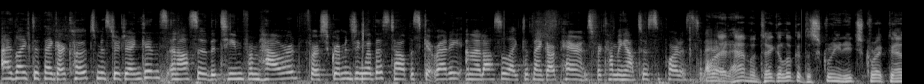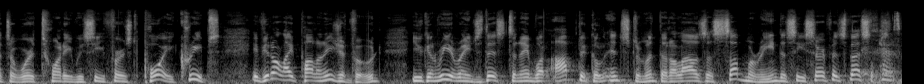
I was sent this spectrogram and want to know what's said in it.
I'd like to thank our coach, Mr. Jenkins, and also the team from Howard for scrimmaging with us to help us get ready. And I'd also like to thank our parents for coming out to support us today. All right, Hammond, take a look at the screen. Each correct answer worth 20. We see first poi, creeps. If you don't like Polynesian food, you can rearrange this to name what optical instrument that allows a submarine to see surface vessels.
